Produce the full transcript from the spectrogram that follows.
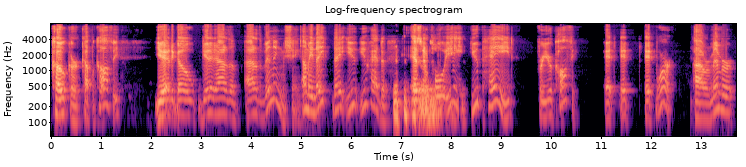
coke or a cup of coffee you had to go get it out of the out of the vending machine i mean they they you you had to as an employee you paid for your coffee at at at work i remember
